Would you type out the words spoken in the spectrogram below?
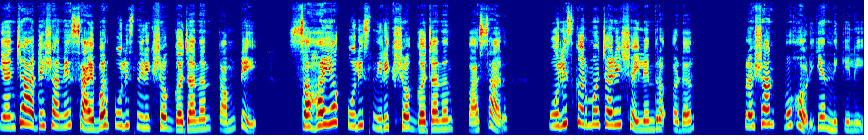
यांच्या आदेशाने सायबर पोलीस निरीक्षक गजानन तामटे सहाय्यक पोलीस निरीक्षक गजानन कासार पोलीस कर्मचारी शैलेंद्र अडर प्रशांत मोहड यांनी केली.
